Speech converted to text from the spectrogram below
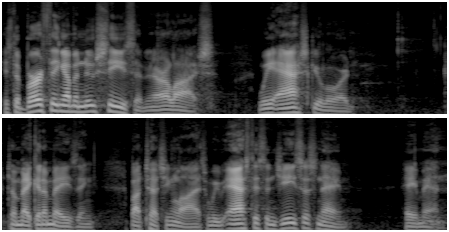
it's the birthing of a new season in our lives. We ask you, Lord, to make it amazing by touching lives. We ask this in Jesus' name. Amen.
